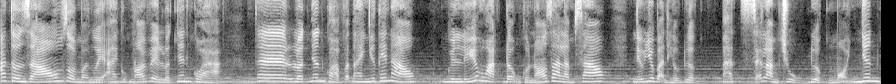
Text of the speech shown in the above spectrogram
Các tôn giáo rồi mọi người ai cũng nói về luật nhân quả thế luật nhân quả vận hành như thế nào nguyên lý hoạt động của nó ra làm sao. Nếu như bạn hiểu được, bạn sẽ làm chủ được mọi nhân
